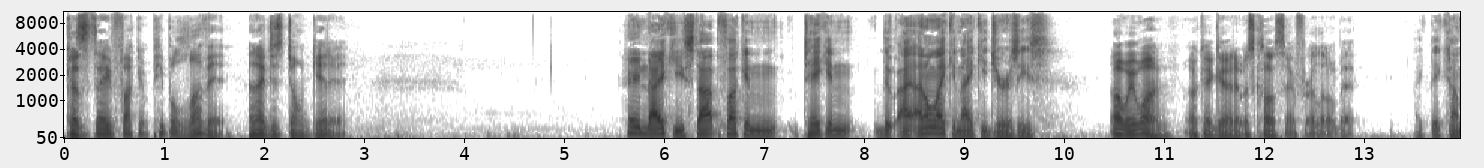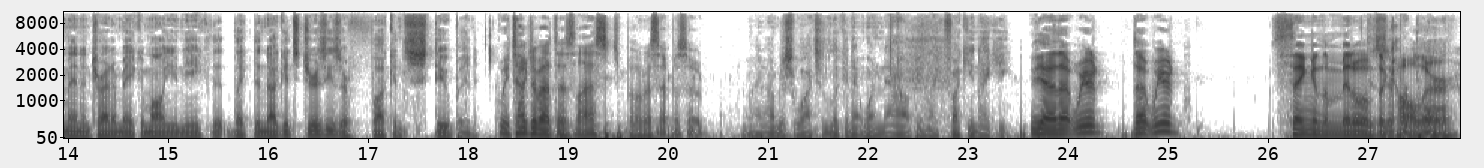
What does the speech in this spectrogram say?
because they fucking people love it and i just don't get it Hey Nike, stop fucking taking. The, I, I don't like Nike jerseys. oh we won okay good it was close there for a little bit Like they come in and try to make them all unique. That like the Nuggets jerseys are fucking stupid. we talked about this last bonus episode I know, I'm just watching, looking at one now, being like, "Fuck you, Nike." Yeah, that weird that weird thing in the middle of The the, zipper collar.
